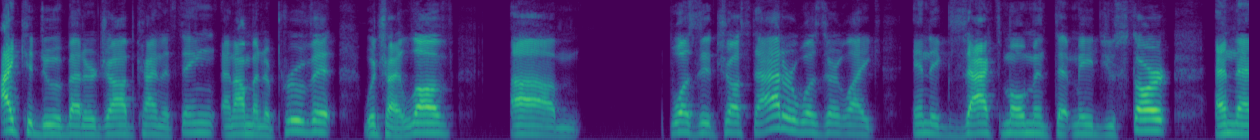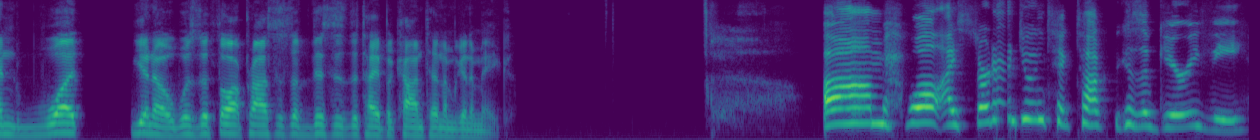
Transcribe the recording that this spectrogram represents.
I could do a better job kind of thing, and I'm gonna prove it, which I love. Um, was it just that or was there like an exact moment that made you start and then what you know was the thought process of this is the type of content i'm going to make um well i started doing tiktok because of gary vee.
